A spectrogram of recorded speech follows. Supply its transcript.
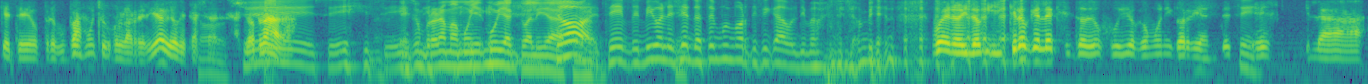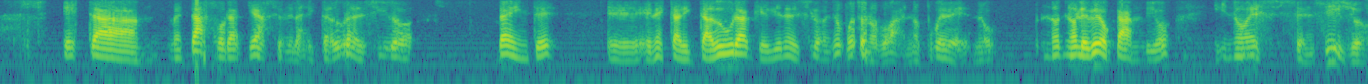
que te preocupas mucho por la realidad, veo que estás sí, sí, sí, Es un programa muy muy de actualidad. Yo sí, vivo leyendo, estoy muy mortificado últimamente también. Bueno, y, creo que el éxito de un judío común y corriente es la esta metáfora que hace de las dictaduras del siglo XX, eh, en esta dictadura que viene del siglo XXI, pues esto no, no puede, no, no, no le veo cambio y no es sencillo.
